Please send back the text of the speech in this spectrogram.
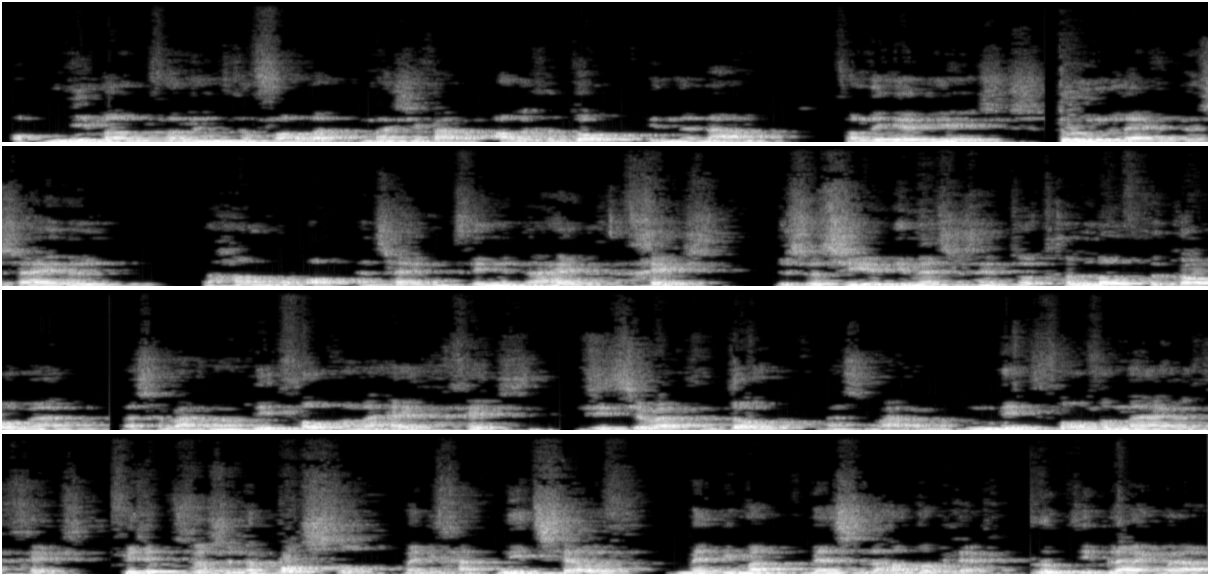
op niemand van hen gevallen, maar ze waren alle gedoopt in de naam van de Heer Jezus. Toen legden zij hun de handen op en zij ontvingen de Heilige Geest. Dus wat zie je, die mensen zijn tot geloof gekomen, maar ze waren nog niet vol van de Heilige Geest. Je ziet, ze waren gedoopt, maar ze waren nog niet vol van de Heilige Geest. Filippus was een apostel, maar die gaat niet zelf met iemand mensen de hand opleggen. Roept hij blijkbaar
